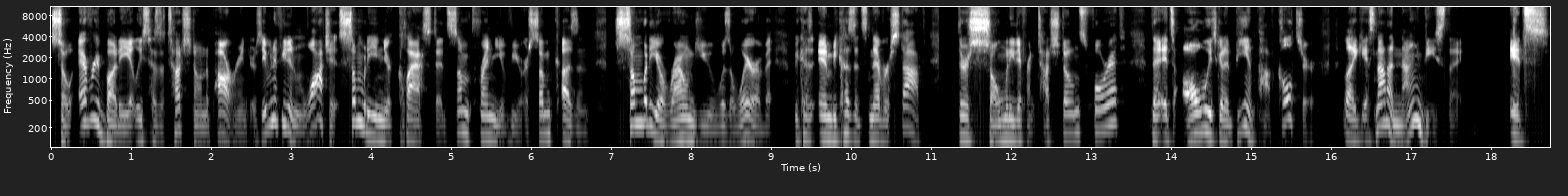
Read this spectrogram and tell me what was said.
So everybody at least has a touchstone to Power Rangers. Even if you didn't watch it, somebody in your class did, some friend of yours, some cousin, somebody around you was aware of it because and because it's never stopped, there's so many different touchstones for it that it's always going to be in pop culture. Like it's not a 90s thing. It's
